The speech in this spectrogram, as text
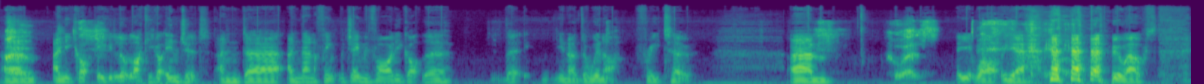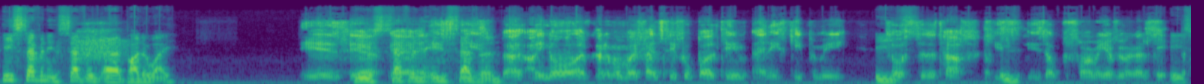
Um, and he got he looked like he got injured, and uh, and then I think Jamie Vardy got the the you know the winner three two. Um, Who else? well, yeah. Who else? He's seven in seven. Uh, by the way, He is. He yeah, is seven yeah, in he's- seven. he's- I know. I've got him on my fantasy football team, and he's keeping me He's- close to the top. He's, he's- he's, outperforming everyone else. he's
